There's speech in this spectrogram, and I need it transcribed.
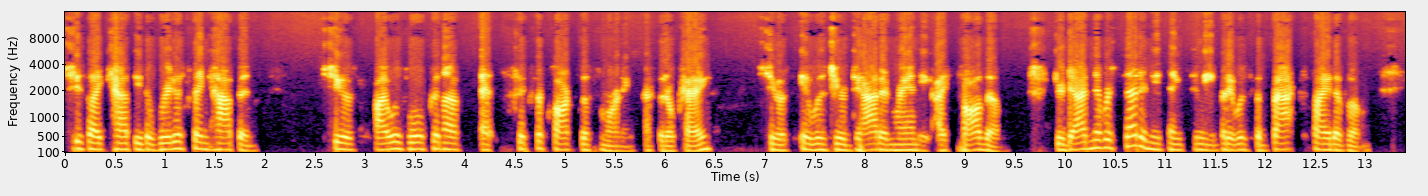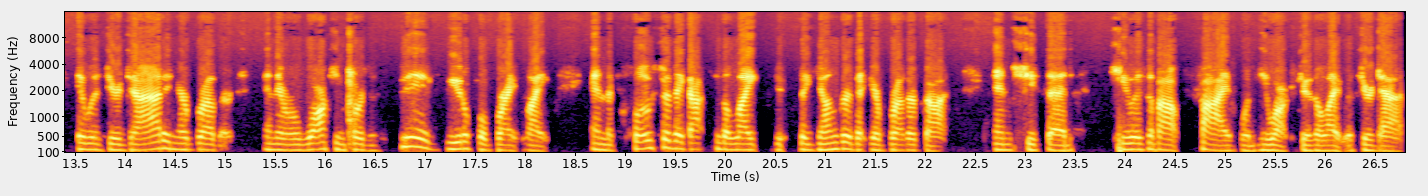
she's like, Kathy, the weirdest thing happened. She goes, I was woken up at six o'clock this morning. I said, okay. She goes, it was your dad and Randy. I saw them. Your dad never said anything to me, but it was the backside of them. It was your dad and your brother, and they were walking towards this big, beautiful, bright light. And the closer they got to the light, the younger that your brother got. And she said he was about five when he walked through the light with your dad.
